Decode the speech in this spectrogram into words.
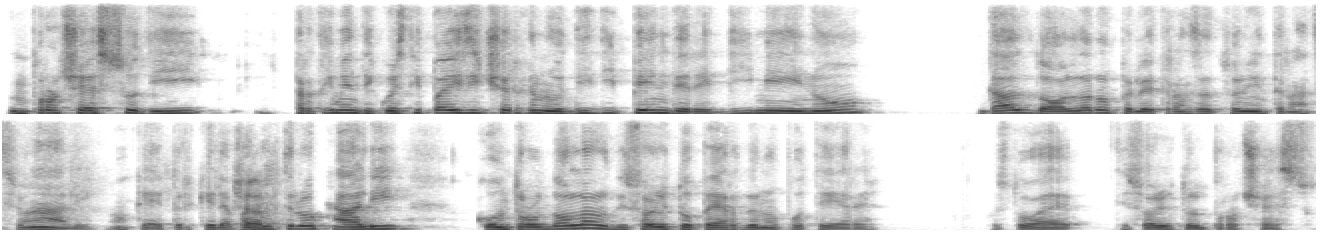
un, processo di praticamente questi paesi cercano di dipendere di meno dal dollaro per le transazioni internazionali, ok? Perché le valute certo. locali contro il dollaro di solito perdono potere. Questo è di solito il processo.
